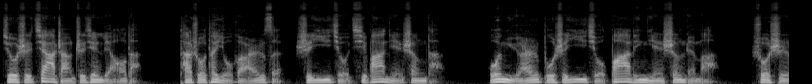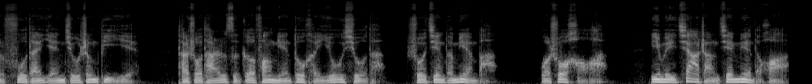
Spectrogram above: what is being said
就是家长之间聊的，他说他有个儿子是一九七八年生的，我女儿不是一九八零年生人吗？说是复旦研究生毕业。他说他儿子各方面都很优秀的，说见个面吧。我说好啊，因为家长见面的话。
